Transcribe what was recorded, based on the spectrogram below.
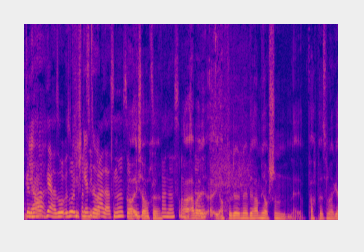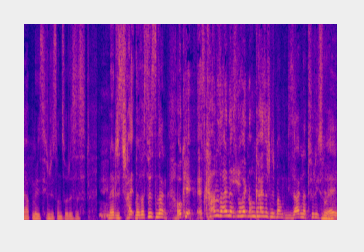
Genau, Ja. ja, so, so im ich Prinzip war das. Ne? So ich auch, ja. war das. Und, aber äh, auch wieder, ne, wir haben ja auch schon äh, Fachpersonal gehabt, medizinisches und so. Das ist, ne, das ist scheiße. Was willst du denn sagen? Okay, es kann sein, dass wir heute noch einen Kaiserschnitt machen. Die sagen natürlich so, ey,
